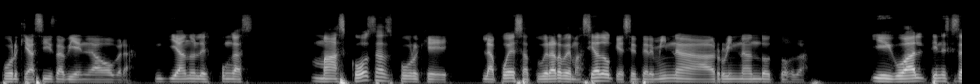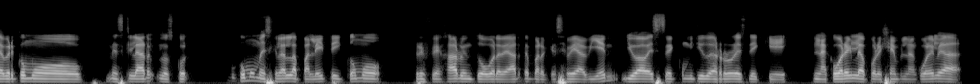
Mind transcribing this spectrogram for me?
porque así está bien la obra. Ya no les pongas más cosas porque la puedes saturar demasiado que se termina arruinando toda. Y igual tienes que saber cómo mezclar los cómo mezclar la paleta y cómo reflejarlo en tu obra de arte para que se vea bien. Yo a veces he cometido errores de que en la acuarela, por ejemplo, en la acuarela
